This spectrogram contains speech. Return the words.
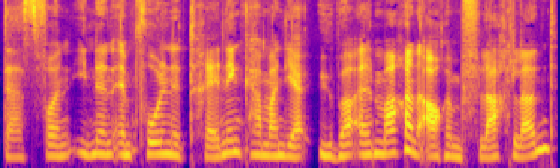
Das von Ihnen empfohlene Training kann man ja überall machen, auch im Flachland.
